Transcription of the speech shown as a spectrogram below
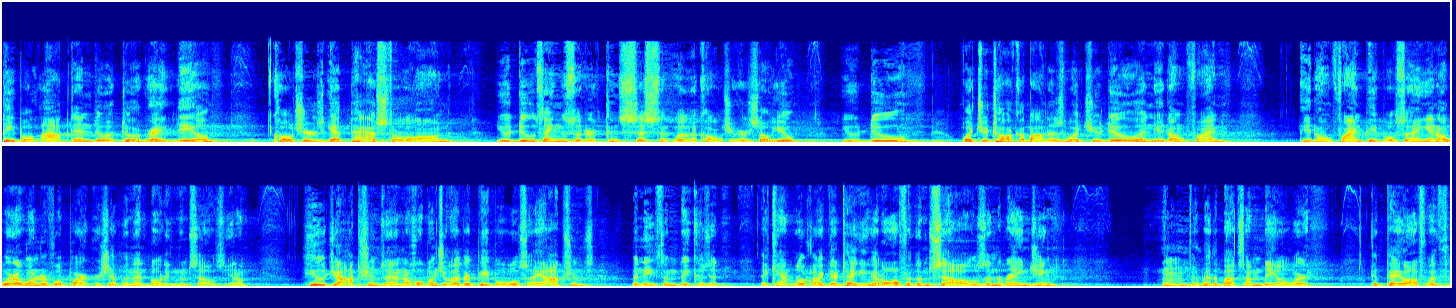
people opt into it to a great deal. Cultures get passed along. You do things that are consistent with the culture. So you, you do what you talk about is what you do, and you don't find you don't find people saying, you know, we're a wonderful partnership and then voting themselves, you know, huge options, and a whole bunch of other people will say options beneath them because it they can't look like they're taking it all for themselves and arranging. Hmm, I read about some deal where it could pay off with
